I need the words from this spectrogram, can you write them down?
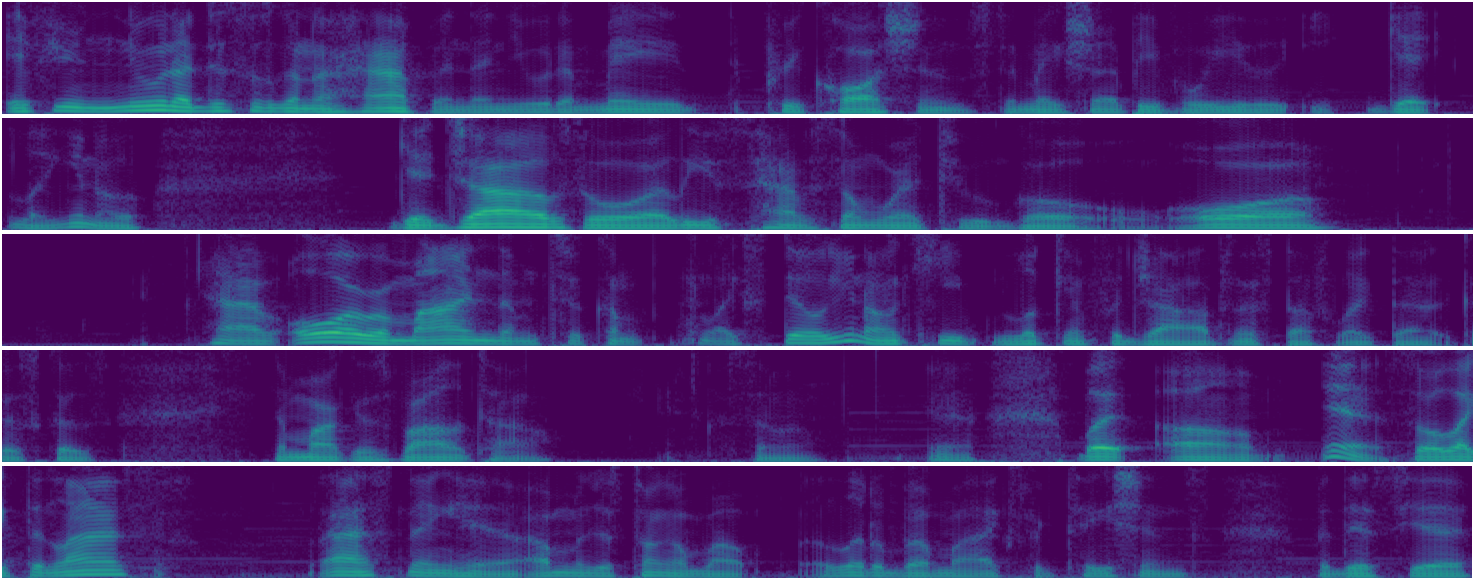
if you knew that this was gonna happen, then you would have made precautions to make sure people either get like you know get jobs or at least have somewhere to go or have or remind them to come like still you know keep looking for jobs and stuff like that because because the market is volatile so yeah but um yeah so like the last last thing here, I'm just talking about a little bit of my expectations for this year.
